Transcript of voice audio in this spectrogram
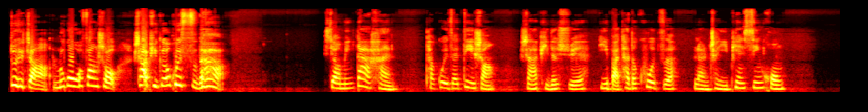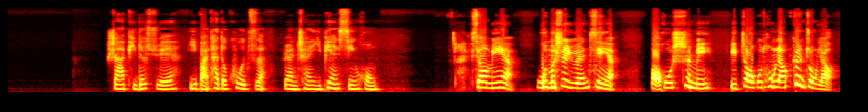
队长，如果我放手，沙皮哥会死的！小明大喊，他跪在地上。沙皮的血已把他的裤子染成一片猩红。沙皮的血已把他的裤子染成一片猩红。小明，我们是远景，保护市民比照顾同僚更重要。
